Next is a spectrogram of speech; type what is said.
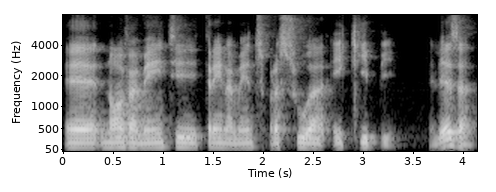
é, novamente treinamentos para sua equipe, beleza?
